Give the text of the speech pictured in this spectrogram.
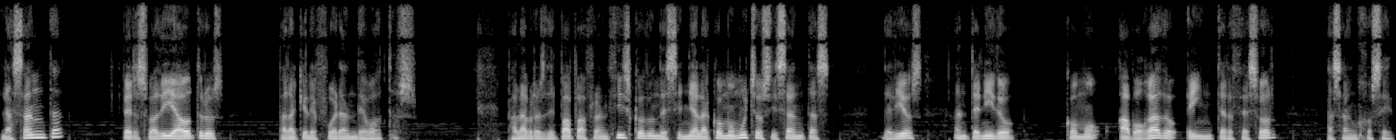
la santa persuadía a otros para que le fueran devotos. Palabras del Papa Francisco donde señala cómo muchos y santas de Dios han tenido como abogado e intercesor a San José.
